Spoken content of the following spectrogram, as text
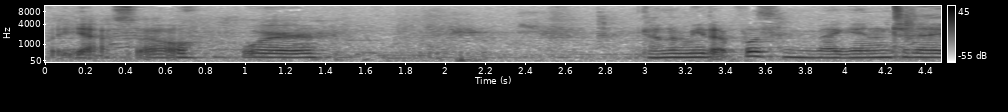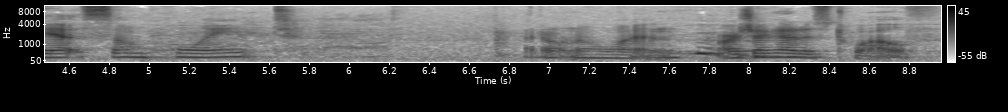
But yeah, so we're gonna meet up with Megan today at some point. I don't know when. Our checkout is 12,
